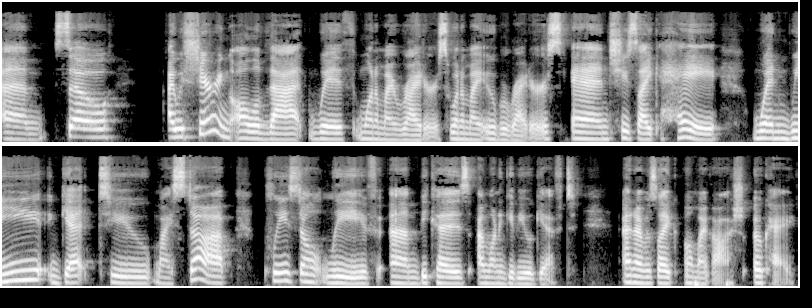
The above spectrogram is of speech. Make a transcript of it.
Um, so i was sharing all of that with one of my riders one of my uber riders and she's like hey when we get to my stop please don't leave um, because i want to give you a gift and i was like oh my gosh okay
